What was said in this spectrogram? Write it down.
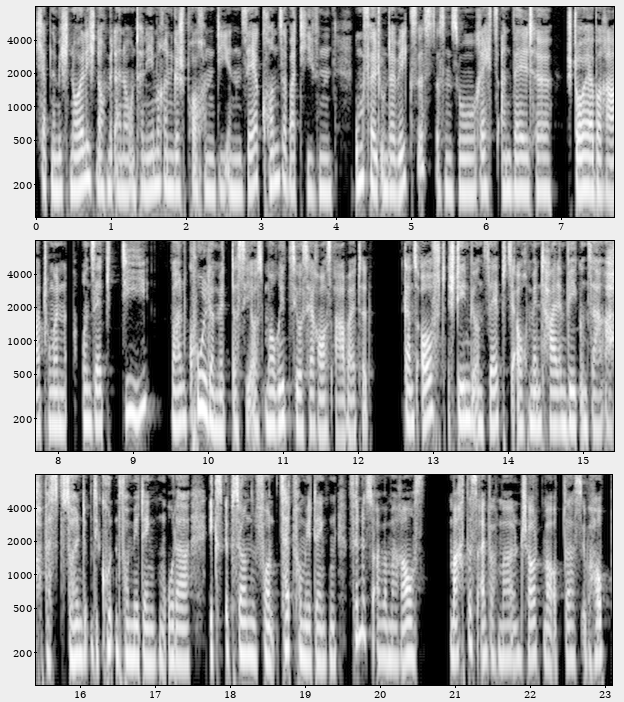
Ich habe nämlich neulich noch mit einer Unternehmerin gesprochen, die in einem sehr konservativen Umfeld unterwegs ist. Das sind so Rechtsanwälte, Steuerberatungen. Und selbst die waren cool damit, dass sie aus Mauritius heraus arbeitet. Ganz oft stehen wir uns selbst ja auch mental im Weg und sagen, ach, was sollen die Kunden von mir denken oder XY von Z von mir denken. Findet so einfach mal raus. Macht es einfach mal und schaut mal, ob das überhaupt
